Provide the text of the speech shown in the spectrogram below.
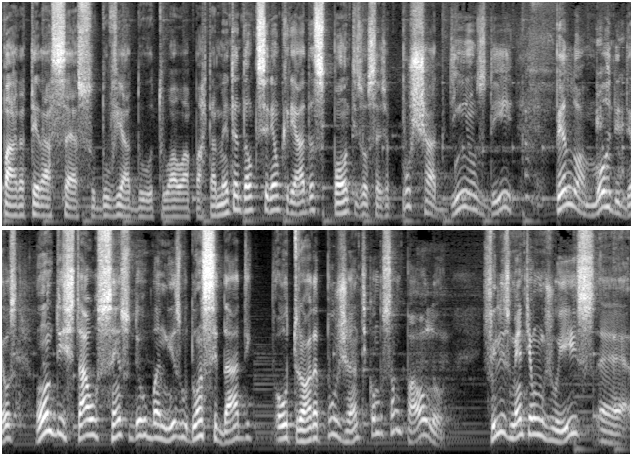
para ter acesso do viaduto ao apartamento, então que seriam criadas pontes, ou seja, puxadinhos de, pelo amor de Deus, onde está o senso de urbanismo de uma cidade outrora pujante como São Paulo. Felizmente um juiz é,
